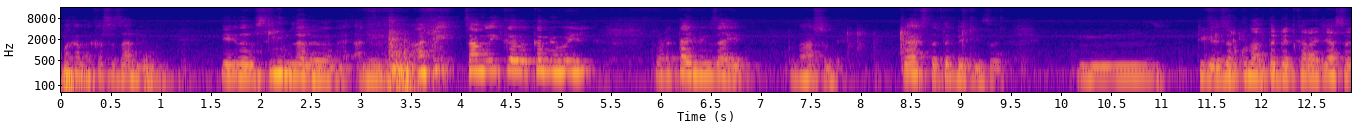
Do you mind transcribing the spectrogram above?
बघा ना कसं झालं मी एकदम स्लिम झालं का नाही? आणि आणखी चांगली क कमी होईल. थोडं टायमिंग जाईल. पण असू दे. काय असतं तब्येतीचं? ठीक आहे. जर कुणाला तब्येत करायची असेल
